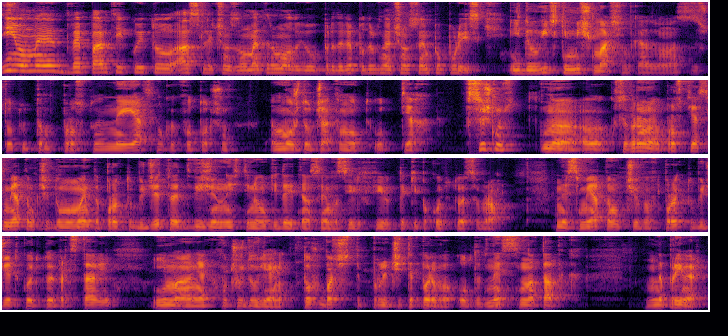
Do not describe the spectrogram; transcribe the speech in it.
имаме две партии, които аз лично за момента мога да ги определя по друг начин, освен популистски. Идеологически миш-маш им казвам аз, защото там просто е неясно какво точно може да очакваме от, от тях. Всъщност, на, ако се върна на въпрос, тя смятам, че до момента проекта бюджета е движен наистина от идеите на Сен Василев и от екипа, който той е събрал. Не смятам, че в проекто бюджета, който той представи, има някакво чуждо влияние. То обаче ще проличите първа, от днес нататък. Например,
